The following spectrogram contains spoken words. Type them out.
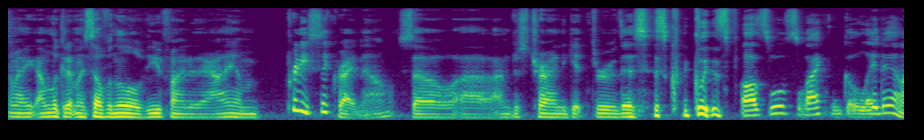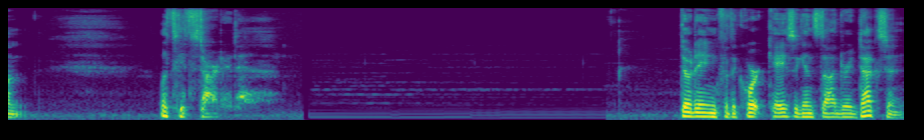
I'm looking at myself in the little viewfinder there. I am pretty sick right now, so uh, I'm just trying to get through this as quickly as possible so I can go lay down. Let's get started. Donating for the court case against Andrey Duksin.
